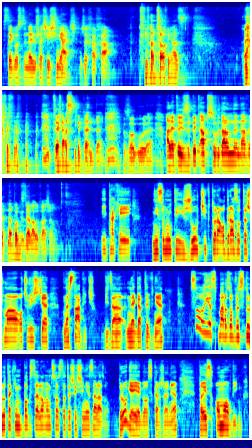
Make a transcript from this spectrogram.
z tego scenariusza się śmiać, że haha. Natomiast teraz nie będę w ogóle. Ale to jest zbyt absurdalne nawet na Boxdela uważam. i takiej niesamowitej żółci, która od razu też ma oczywiście nastawić widza negatywnie, co jest bardzo w stylu takim boxdelowym, co ostatecznie się nie znalazło. Drugie jego oskarżenie to jest o mobbing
